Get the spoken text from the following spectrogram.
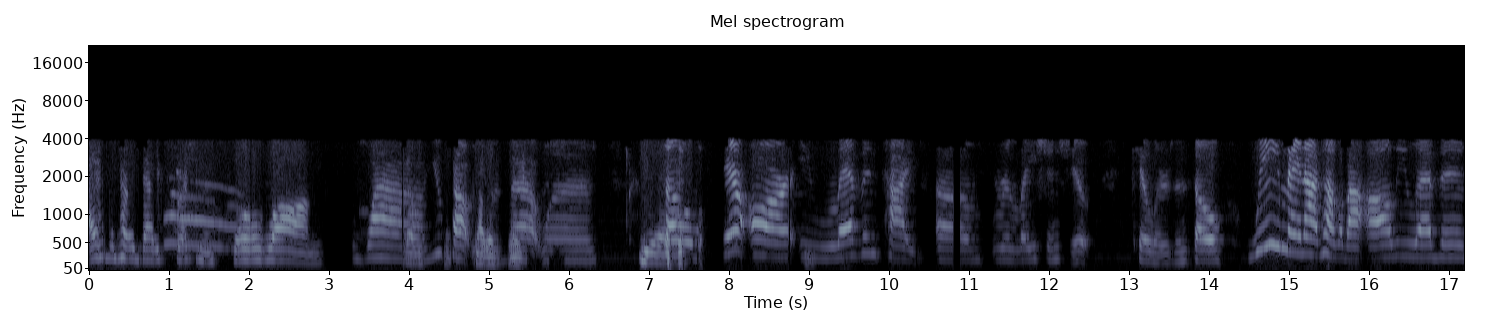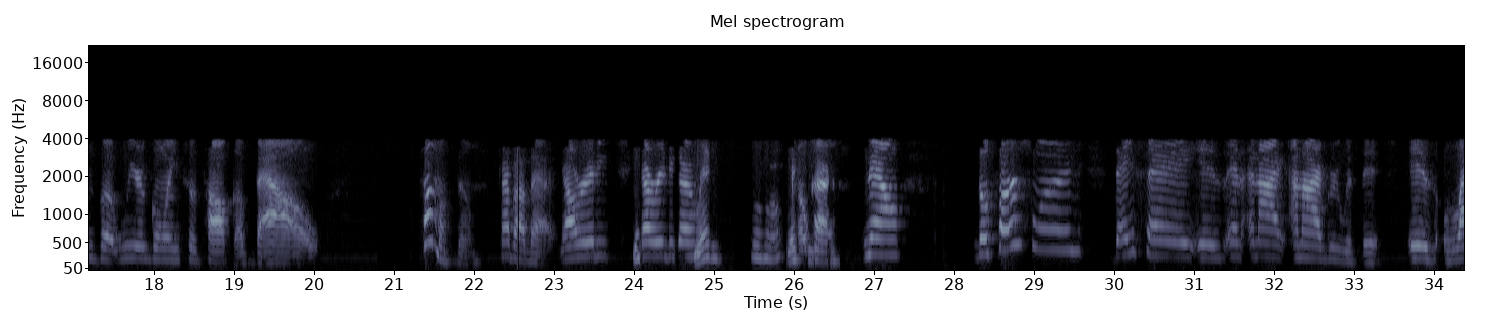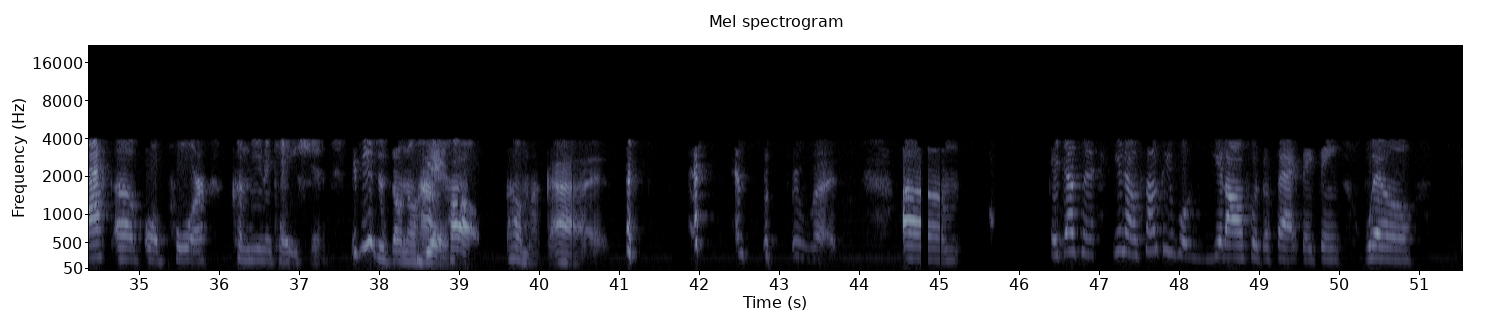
I haven't heard that expression in so long. wow, you caught me with that one. Yeah. So there are 11 types of relationship killers. And so we may not talk about all 11, but we're going to talk about some of them. How about that? Y'all ready? Y'all ready to go? Ready? Mm-hmm. Okay. Now, the first one they say is, and and I and I agree with it, is lack of or poor communication. If you just don't know how Yes. to talk, oh my god, it's too much. Um, it doesn't. You know, some people get off with the fact they think, well,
